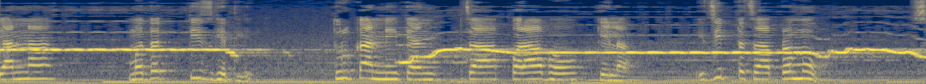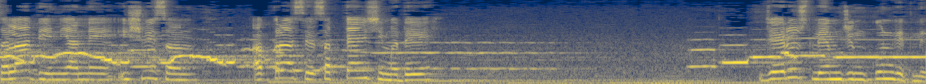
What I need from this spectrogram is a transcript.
यांना मदतीस घेतली. तुर्कांनी चा पराभव केला. इजिप्तचा प्रमुख सलादिन याने इसवी सन अकराशे सत्याऐंशी मध्ये जेरुसलेम जिंकून घेतले.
